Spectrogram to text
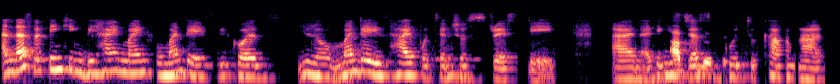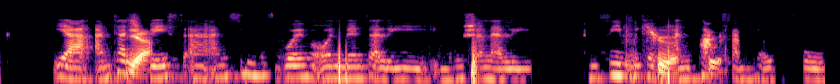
And that's the thinking behind Mindful Mondays because, you know, Monday is high potential stress day. And I think it's just good to come back, yeah, and touch Yeah, base and, and see what's going on mentally, emotionally, and see if we can true, unpack some helpful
